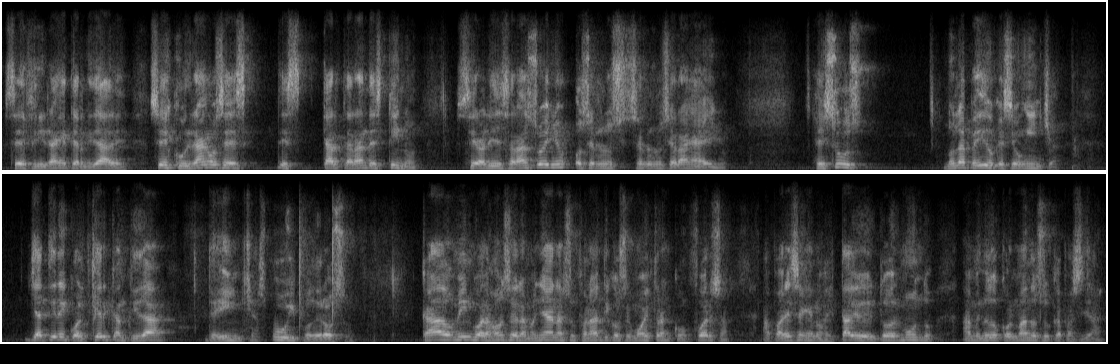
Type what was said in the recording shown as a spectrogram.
se definirán eternidades, se descubrirán o se des descartarán destinos, se realizarán sueños o se, se renunciarán a ellos. Jesús no le ha pedido que sea un hincha, ya tiene cualquier cantidad de hinchas. Uy, poderoso. Cada domingo a las 11 de la mañana sus fanáticos se muestran con fuerza, aparecen en los estadios de todo el mundo, a menudo colmando su capacidad.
